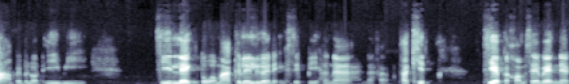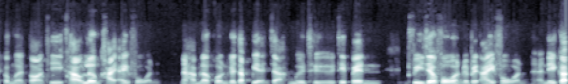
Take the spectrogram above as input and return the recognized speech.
ดาปไปเป็นรถ EV ที่เร่งตัวมากขึ้นเรื่อยๆ ในอีก 10 ปีข้างหน้านะครับ ถ้าคิด เทียบกับคอมเซเว่นเนี่ยก็เหมือนตอนที่เขาเริ่มขาย iPhone นะครับแล้วคนก็จะเปลี่ยนจากมือถือที่เป็นฟีเจอร์โฟนไปเป็น iPhone อันนี้ก็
